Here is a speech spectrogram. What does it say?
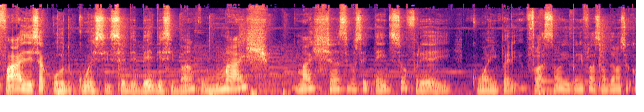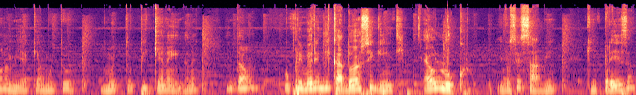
faz esse acordo com esse CDB desse banco, mais mais chance você tem de sofrer aí com a inflação e hiperinflação da nossa economia, que é muito, muito pequena ainda, né? Então, o primeiro indicador é o seguinte, é o lucro. E você sabe que empresa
